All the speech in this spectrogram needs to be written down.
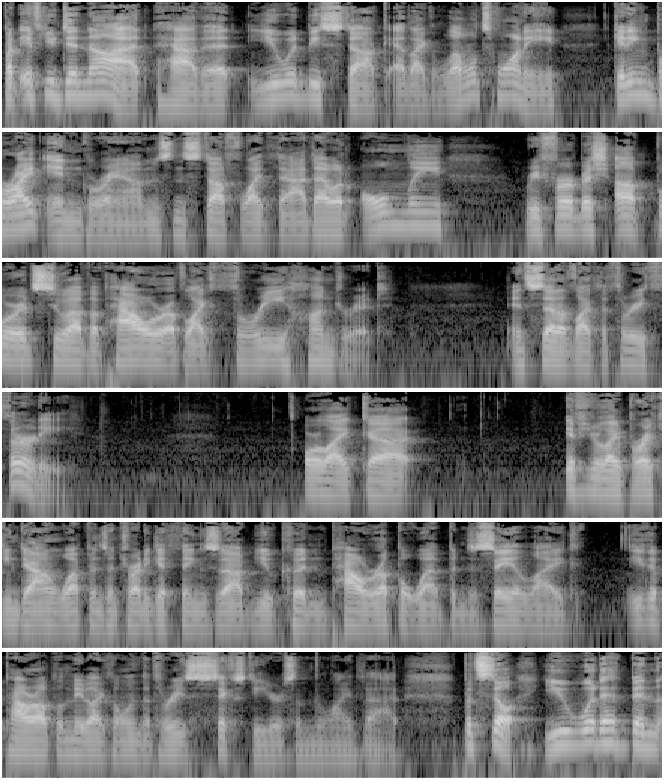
But if you did not have it, you would be stuck at like level 20, getting bright engrams and stuff like that. That would only refurbish upwards to have a power of like 300 instead of like the 330. Or like, uh, if you're like breaking down weapons and trying to get things up, you couldn't power up a weapon to say like you could power up with maybe like only the 360 or something like that. But still, you would have been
